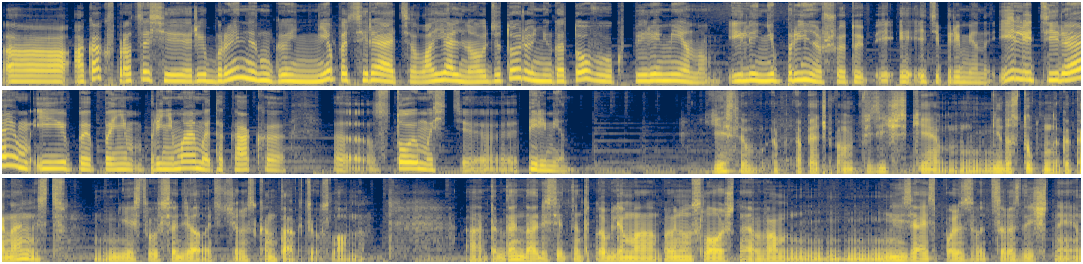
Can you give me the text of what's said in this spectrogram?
А, а как в процессе ребрендинга не потерять лояльную аудиторию, не готовую к переменам, или не принявшую эту, э, э, эти перемены? Или теряем и принимаем это как э, стоимость перемен? Если, опять же, вам физически недоступна многоканальность, если вы все делаете через ВКонтакте, условно, а, тогда, да, действительно, эта проблема, проблема сложная. Вам нельзя использовать различные,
